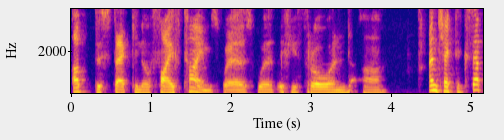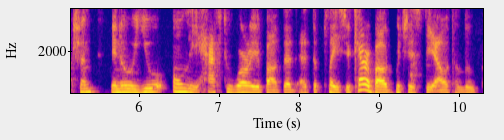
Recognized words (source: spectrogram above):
up the stack, you know, five times. Whereas with if you throw an um, unchecked exception, you know, you only have to worry about that at the place you care about, which is the outer loop.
